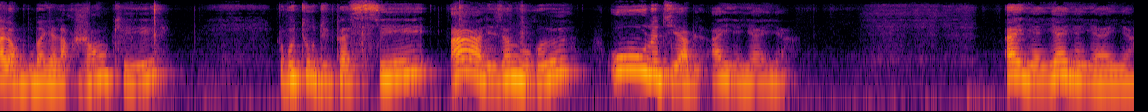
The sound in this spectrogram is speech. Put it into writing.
Alors, bon, bah, il y a l'argent, ok. Retour du passé. Ah, les amoureux. Ouh, le diable. Aïe, aïe, aïe. Aïe, aïe, aïe, aïe, aïe.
